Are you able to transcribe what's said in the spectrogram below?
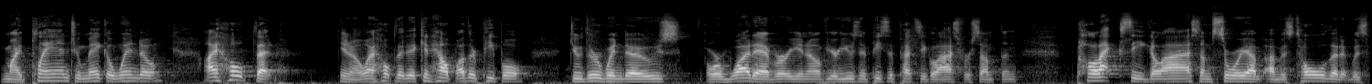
my plan to make a window, I hope that, you know, I hope that it can help other people do their windows or whatever, you know, if you're using a piece of plexiglass for something. Plexiglass, I'm sorry, I, I was told that it was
